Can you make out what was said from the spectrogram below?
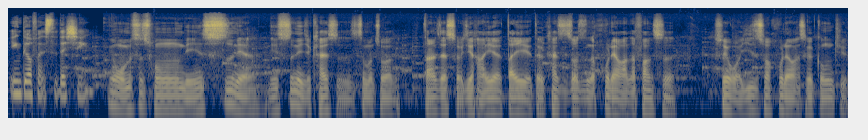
赢得粉丝的心。因为我们是从零四年零四年就开始这么做的，当然在手机行业，大家也都开始做这种互联网的方式，所以我一直说互联网是个工具，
